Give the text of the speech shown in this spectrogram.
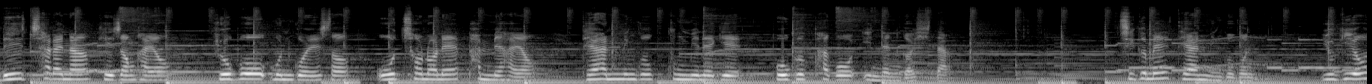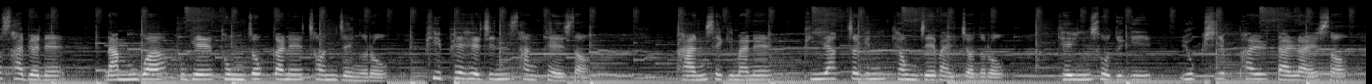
네 차례나 개정하여 교보 문고에서 5천 원에 판매하여 대한민국 국민에게 보급하고 있는 것이다. 지금의 대한민국은 6.25 사변의 남과 북의 동족 간의 전쟁으로 피폐해진 상태에서 반세기 만에 비약적인 경제 발전으로 개인 소득이 68달러에서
